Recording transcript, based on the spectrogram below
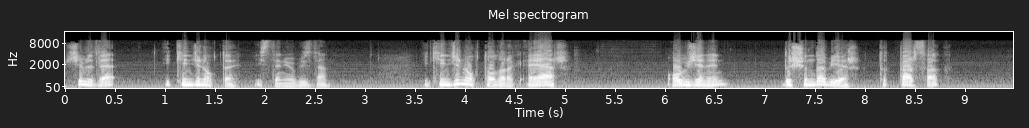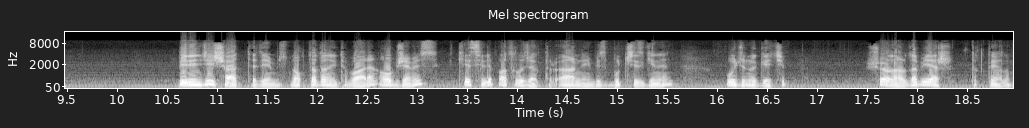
Şimdi de ikinci nokta isteniyor bizden. İkinci nokta olarak eğer objenin dışında bir yer tıklarsak birinci işaretlediğimiz noktadan itibaren objemiz kesilip atılacaktır. Örneğin biz bu çizginin ucunu geçip şuralarda bir yer tıklayalım.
